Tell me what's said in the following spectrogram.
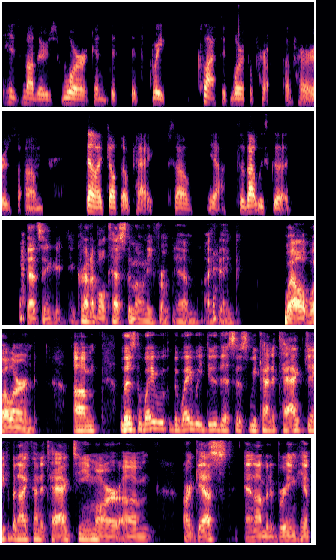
his mother's work and this this great classic work of her of hers um then i felt okay. So yeah so that was good. That's an incredible testimony from him i think. Well well earned. Um liz the way we, the way we do this is we kind of tag jacob and i kind of tag team our um our guest and i'm going to bring him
